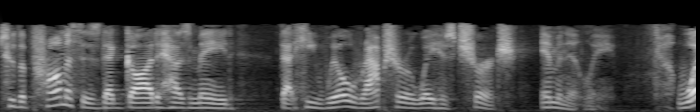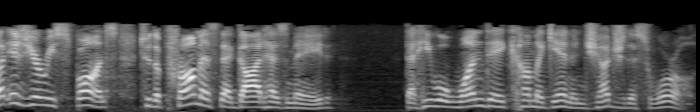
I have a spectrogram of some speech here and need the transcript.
to the promises that God has made that he will rapture away his church imminently? What is your response to the promise that God has made that He will one day come again and judge this world?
